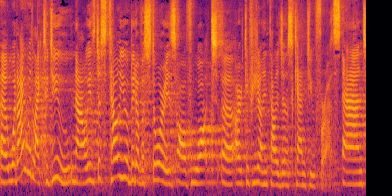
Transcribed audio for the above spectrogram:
Uh, what I would like to do now is just tell you a bit of a stories of what uh, artificial intelligence can do for us. And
